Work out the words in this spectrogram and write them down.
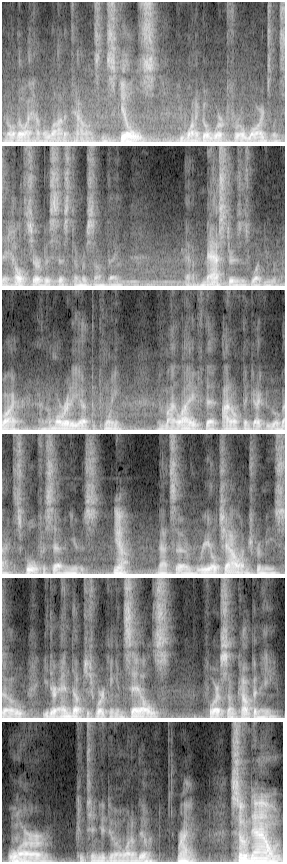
and although I have a lot of talents and skills, if you want to go work for a large, let's say, health service system or something, uh, master's is what you require. And I'm already at the point in my life that I don't think I could go back to school for seven years. Yeah. That's a real challenge for me. So either end up just working in sales for some company or continue doing what I'm doing. Right. So now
